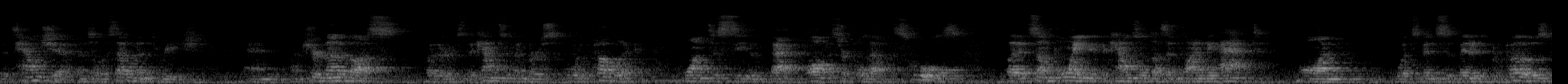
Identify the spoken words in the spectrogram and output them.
the township until the settlement is reached. And I'm sure none of us, whether it's the council members or the public, want to see the- that officer pulled out of the schools. But at some point, if the council doesn't finally act on what's been submitted and proposed,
